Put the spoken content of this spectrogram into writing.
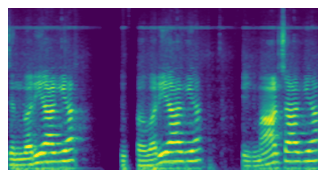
जनवरी आ गया फिर फरवरी आ गया, फिर मार्च आ गया,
